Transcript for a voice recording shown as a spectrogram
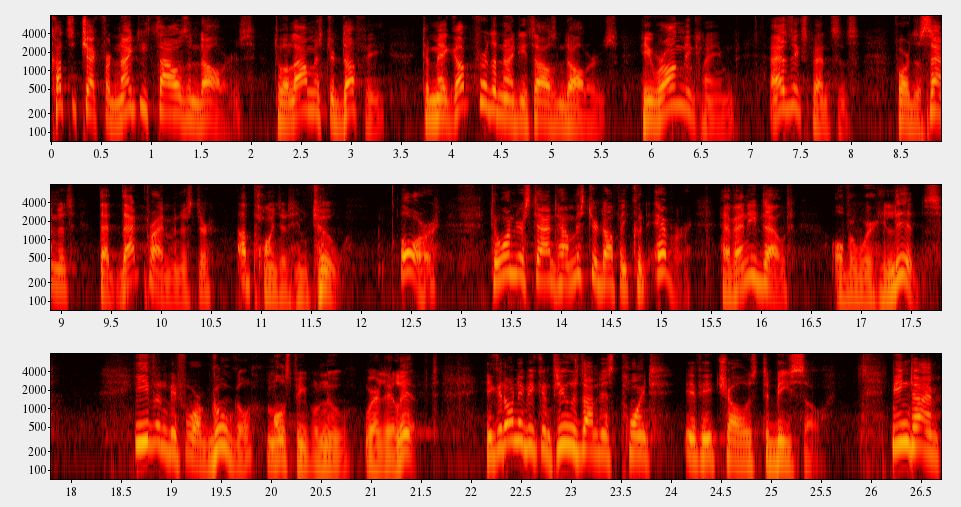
cuts a check for $90,000 to allow Mr. Duffy to make up for the $90,000 he wrongly claimed as expenses for the Senate that that prime minister appointed him to. Or to understand how Mr. Duffy could ever have any doubt over where he lives. Even before Google, most people knew where they lived. He could only be confused on this point if he chose to be so. Meantime,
